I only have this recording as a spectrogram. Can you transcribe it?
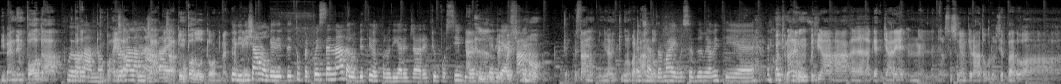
dipende un po' da come va l'anno, come esatto, va l'annata. Esatto, ecco. esatto, un po' tutto. Quindi anche... diciamo che tu per questa annata l'obiettivo è quello di gareggiare il più possibile eh, finché per riesci. quest'anno cioè quest'anno 2021 Eh parlando, certo, ormai questo 2020 è... continuare comunque sia a, eh, a gareggiare nel- nello stesso campionato, quello riservato a,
